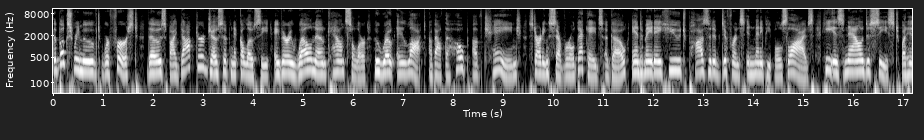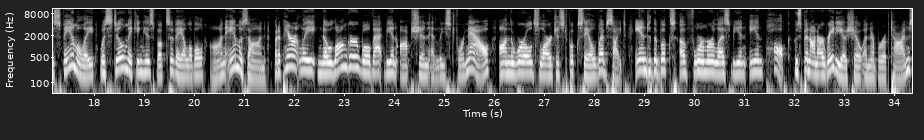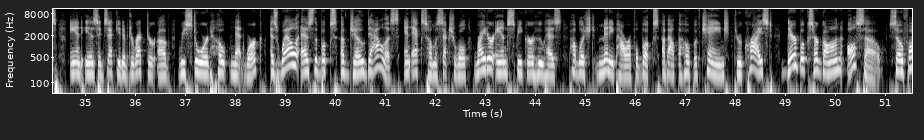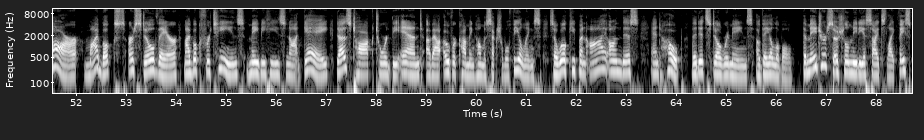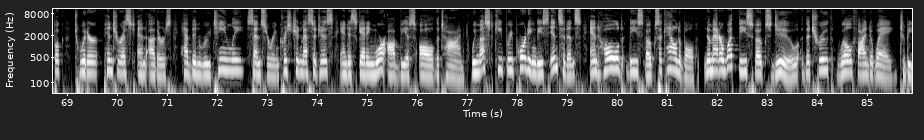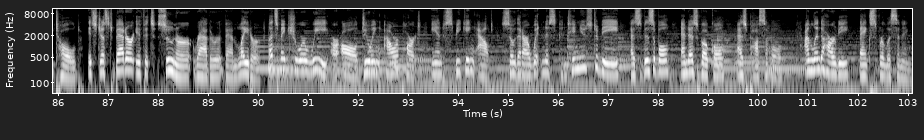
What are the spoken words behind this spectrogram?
The books removed were first those by Dr. Joseph Nicolosi, a very well known counselor who wrote a lot about the hope of change starting several decades ago and made a huge positive difference in many people's lives. He is now deceased, but his family was still making his books available on Amazon. But apparently, no longer will that be an option, at least for now, on the world's largest book sale website. And the books of former lesbian Anne Paulk, who's been on our radio show a number of times and is executive director of Restored Hope Network, as well as the books of Joe Dallas, an ex homosexual writer and speaker who has published many powerful books about the hope of change through Christ. Their books are gone also. So far, my books are still there. My book for teens, Maybe He's Not Gay, does talk toward the end about overcoming overcoming homosexual feelings. So we'll keep an eye on this and hope that it still remains available. The major social media sites like Facebook, Twitter, Pinterest, and others have been routinely censoring Christian messages, and it's getting more obvious all the time. We must keep reporting these incidents and hold these folks accountable. No matter what these folks do, the truth will find a way to be told. It's just better if it's sooner rather than later. Let's make sure we are all doing our part and speaking out so that our witness continues continues to be as visible and as vocal as possible. I'm Linda Harvey. Thanks for listening.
